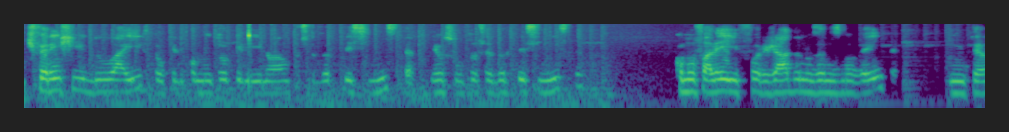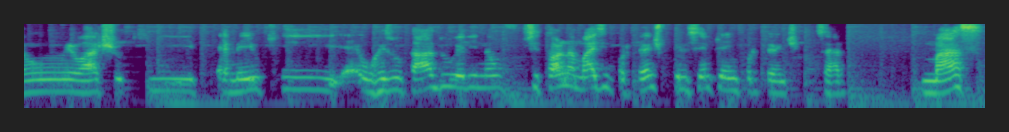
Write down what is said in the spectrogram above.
diferente do Ayrton, que ele comentou que ele não é um torcedor pessimista, eu sou um torcedor pessimista, como eu falei, forjado nos anos 90, então eu acho que é meio que é, o resultado ele não se torna mais importante porque ele sempre é importante, certo? Mas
